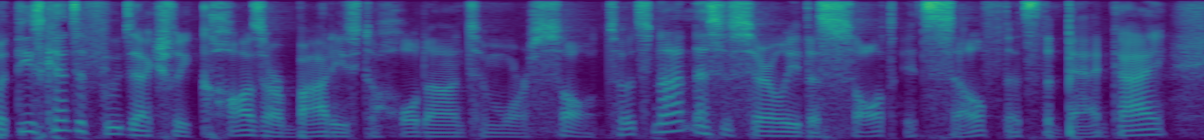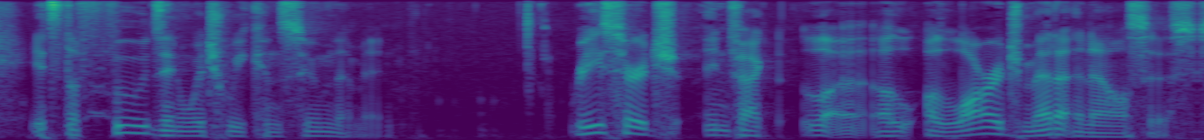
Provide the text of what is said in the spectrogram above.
But these kinds of foods actually cause our bodies to hold on to more salt. So it's not necessarily the salt itself that's the bad guy, it's the foods in which we consume them in. Research, in fact, a, a large meta analysis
